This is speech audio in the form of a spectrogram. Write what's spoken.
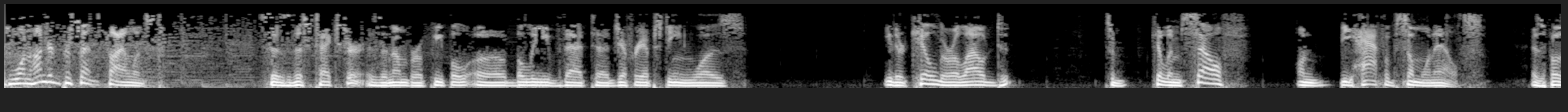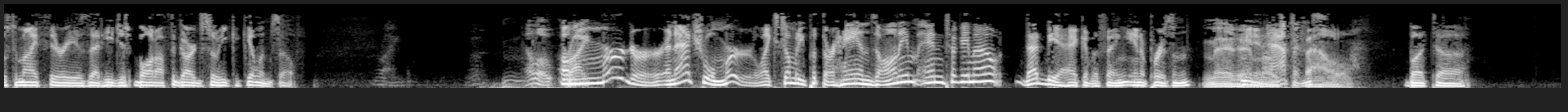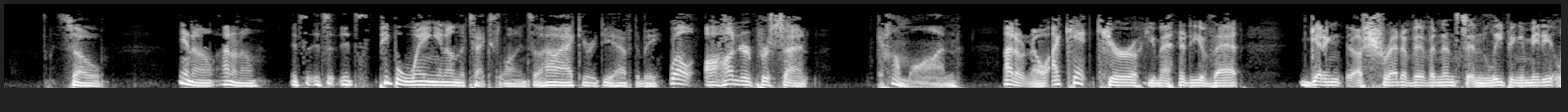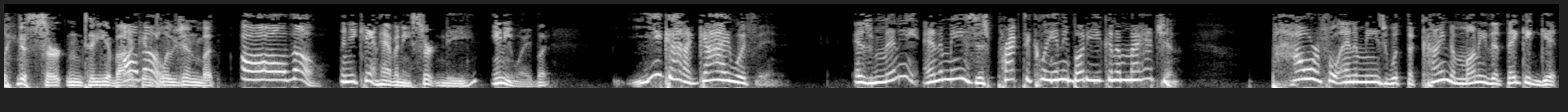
Was 100% silenced. Says this texter, as a number of people uh, believe that uh, Jeffrey Epstein was either killed or allowed to, to kill himself on behalf of someone else, as opposed to my theory is that he just bought off the guards so he could kill himself. Right. Hello. A right. murder, an actual murder, like somebody put their hands on him and took him out, that'd be a heck of a thing in a prison. Made I mean, it most happens. foul. But uh so, you know, I don't know. It's it's it's people weighing in on the text line. So how accurate do you have to be? Well, a hundred percent. Come on. I don't know. I can't cure humanity of that. Getting a shred of evidence and leaping immediately to certainty about Although- a conclusion, but Although, and you can't have any certainty anyway, but you got a guy with as many enemies as practically anybody you can imagine. Powerful enemies with the kind of money that they could get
